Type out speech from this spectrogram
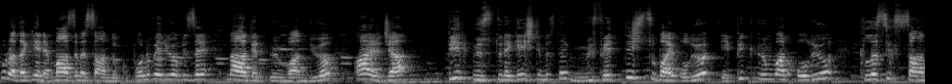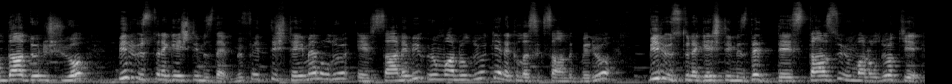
burada gene malzeme sandığı kuponu veriyor bize. Nadir ünvan diyor. Ayrıca bir üstüne geçtiğimizde müfettiş subay oluyor. Epik ünvan oluyor. Klasik sandığa dönüşüyor. Bir üstüne geçtiğimizde müfettiş teğmen oluyor. Efsanevi ünvan oluyor. Gene klasik sandık veriyor. Bir üstüne geçtiğimizde destansı ünvan oluyor ki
